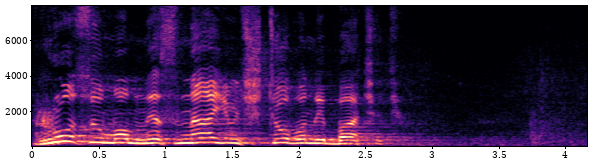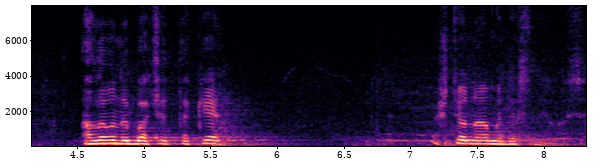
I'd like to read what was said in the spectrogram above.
розумом не знають, що вони бачать. Але вони бачать таке, що нам не снилося.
